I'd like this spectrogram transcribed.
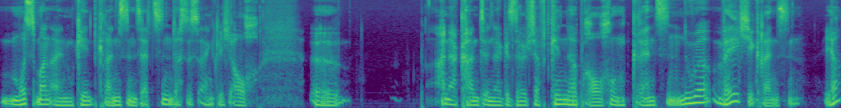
muss man einem Kind Grenzen setzen. Das ist eigentlich auch äh, anerkannt in der Gesellschaft. Kinder brauchen Grenzen. Nur welche Grenzen? Ja?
